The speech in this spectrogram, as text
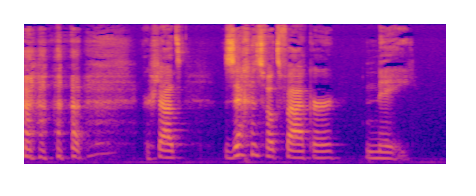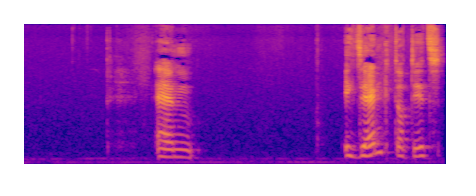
er staat: zeg eens wat vaker nee. En ik denk dat dit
